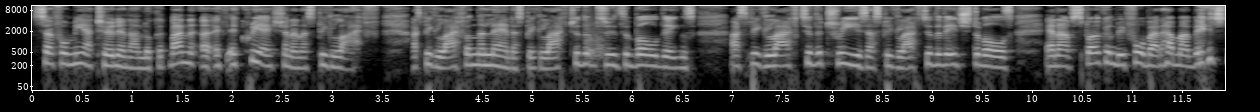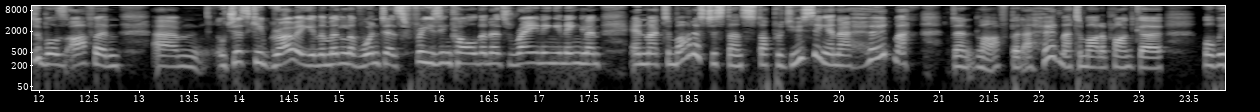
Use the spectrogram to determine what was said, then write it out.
So for me, I turn and I look at my uh, at creation and I speak life. I speak life on the land. I speak life to the to the buildings. I speak life to the trees. I speak life to the vegetables. And I've spoken before about how my vegetables often um, just keep growing in the middle of winter. It's freezing cold and it's raining in England, and my tomatoes just don't stop producing. And I heard my don't laugh, but I heard my tomato plant go well, we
